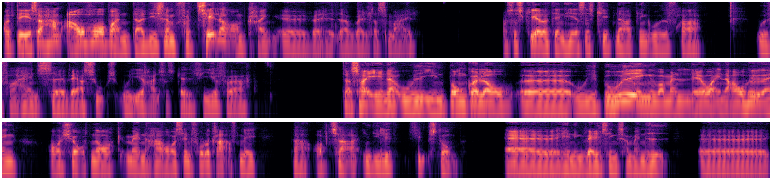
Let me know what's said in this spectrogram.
Og det er så ham afhopperen, der ligesom fortæller omkring, uh, hvad hedder Walter Smile. Og så sker der den her sådan, kidnapning ude fra, ude fra hans uh, værtshus ude i Rensåsgade 44 der så ender ude i en bunkerlov øh, ude i Budingen, hvor man laver en afhøring, og sjovt nok, man har også en fotograf med, der optager en lille filmstump af øh, Henning Valting, som han hed, øh,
